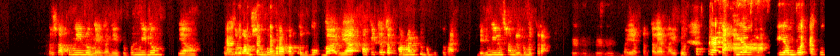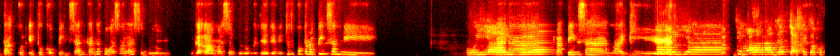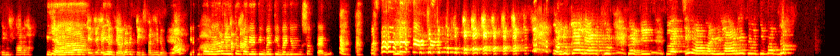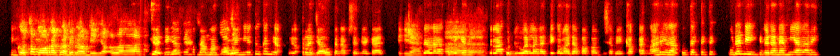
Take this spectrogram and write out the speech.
Terus aku minum ya kan. Itu pun minum yang itu langsung beberapa teguk banyak, tapi tetap tangan itu gemeteran. Jadi minum sambil gemeteran. Bayangkan kalian lah itu. Yang yang buat aku takut itu kau pingsan karena kalau nggak salah sebelum nggak lama sebelum kejadian itu kau pernah pingsan nih. Oh iya, Pernah, iya. pingsan lagi ya kan? Oh iya. Jam olahraga nggak sih aku pingsan? Iya, Ya Allah, kayaknya iya. gak jauh dari pingsan hidup gua. yang lari itu kan dia tiba-tiba nyungsep kan? Malu kali aku lagi, la- iya lagi lari tiba-tiba blok digotong orang rame-rame ya Allah. Jadi kan nama Mia itu kan nggak nggak pernah jauh kan absennya kan. Iya. Udahlah aku mikir, Heeh. udahlah aku duluan lah nanti kalau ada apa-apa bisa backup kan. Lari lah aku tek tek tek. Udah nih giliran Mia lari.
